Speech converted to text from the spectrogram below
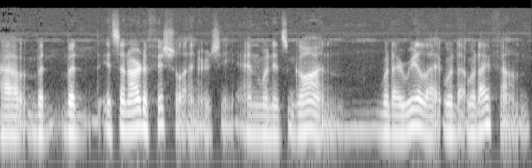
Uh, but but it's an artificial energy, and when it's gone, what I realize, what what I found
